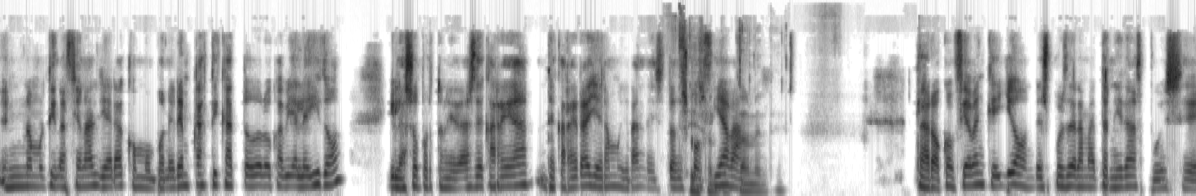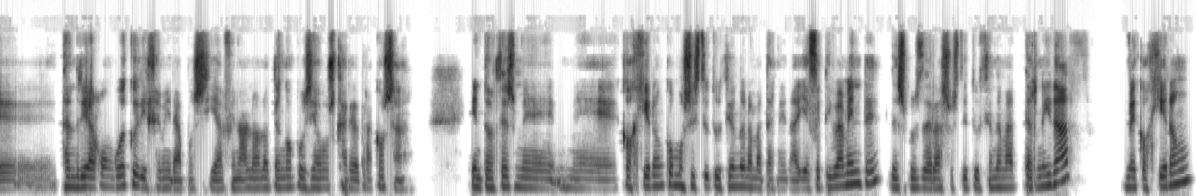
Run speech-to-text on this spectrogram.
en una multinacional ya era como poner en práctica todo lo que había leído y las oportunidades de carrera, de carrera ya eran muy grandes. Entonces confiaba. Claro, confiaba en que yo, después de la maternidad, pues eh, tendría algún hueco y dije, mira, pues si al final no lo tengo, pues ya buscaré otra cosa. Y entonces me, me cogieron como sustitución de una maternidad. Y efectivamente, después de la sustitución de maternidad, me cogieron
